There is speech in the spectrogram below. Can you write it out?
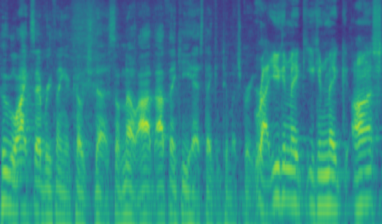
Who likes everything a coach does? So, no, I, I think he has taken too much grief. Right. You can make you can make honest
